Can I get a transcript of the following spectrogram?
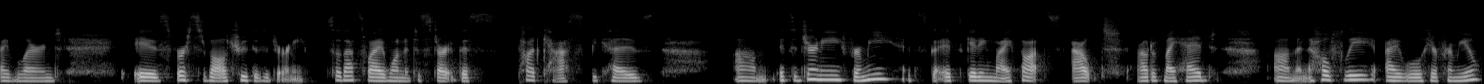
I've learned is first of all, truth is a journey. So that's why I wanted to start this podcast because um, it's a journey for me. It's it's getting my thoughts out out of my head, um, and hopefully I will hear from you.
